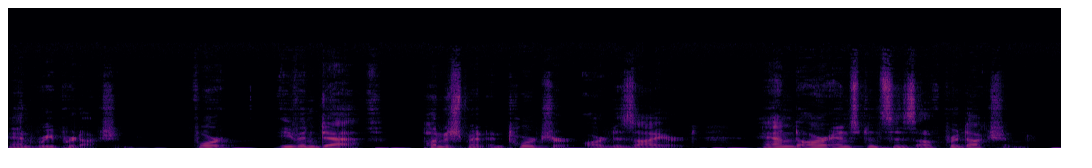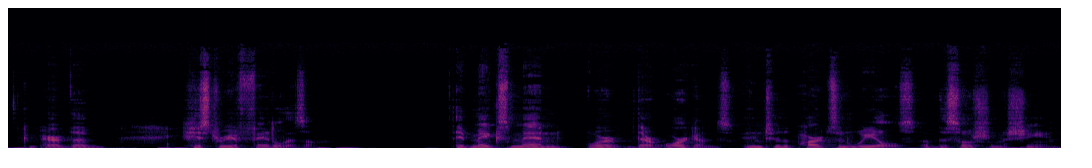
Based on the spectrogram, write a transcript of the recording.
and reproduction. For even death, punishment, and torture are desired and are instances of production. Compare the history of fatalism. It makes men, or their organs, into the parts and wheels of the social machine.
